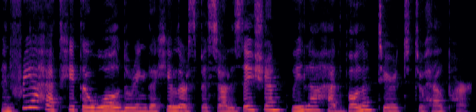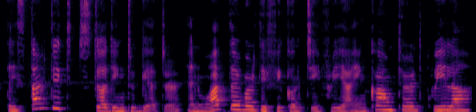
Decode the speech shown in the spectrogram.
When Friya had hit a wall during the healer specialization, Quylla had volunteered to help her. They started studying together, and whatever difficulty Friya encountered, Quylla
